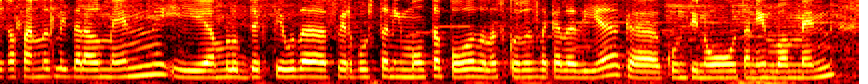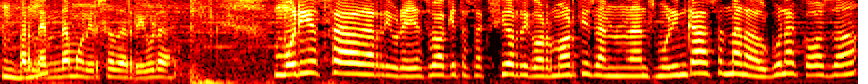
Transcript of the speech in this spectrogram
agafant-les literalment i amb l'objectiu de fer-vos tenir molta por de les coses de cada dia, que continuo tenint-lo en ment. Mhm. Parlem de morir-se de riure. Morir-se de riure. Ja sabeu aquesta secció, Rigor Mortis, en ens morim cada setmana d'alguna cosa,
